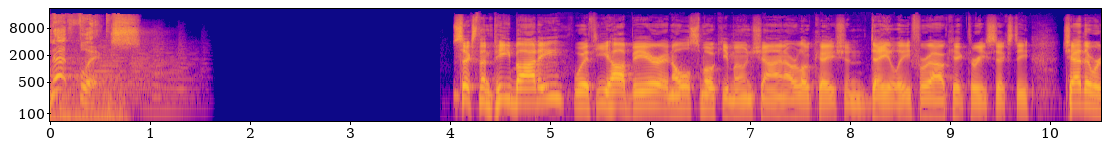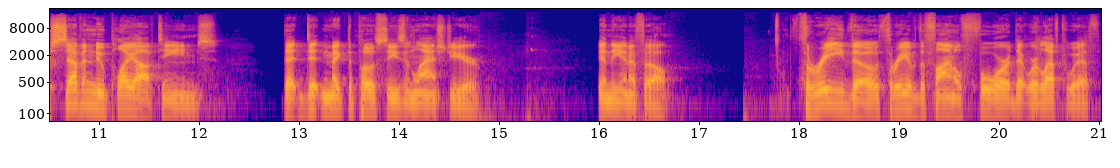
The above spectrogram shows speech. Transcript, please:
Netflix. Sixth and Peabody with Yeehaw Beer and Ole Smoky Moonshine, our location daily for Outkick 360. Chad, there were seven new playoff teams that didn't make the postseason last year in the NFL. Three, though, three of the final four that we're left with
